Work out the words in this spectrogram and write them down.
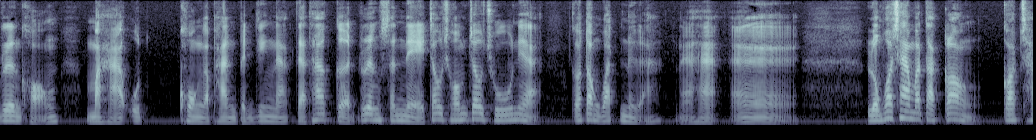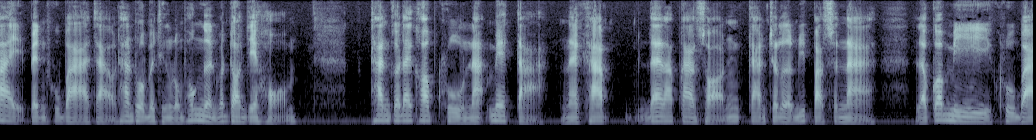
เรื่องของมหาอุดคงกระพันเป็นยิ่งนัก แต่ถ้าเกิดเรื่องเสน่ห์เจ้าชมเจ้าชู้เนี่ยก็ต้องวัดเหนือนะฮะเออ หลวงพ่อช่างมาตากล้องก็ใช่เป็นครูบาอาจารย์ท่านรวมไปถึงหลวงพ่อเงินวัดดอนเยหอม ท่านก็ได้ครอบครูณเมตตานะครับ ได้รับการสอนการเจริญวิปัสสนา แล้วก็มีครูบา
